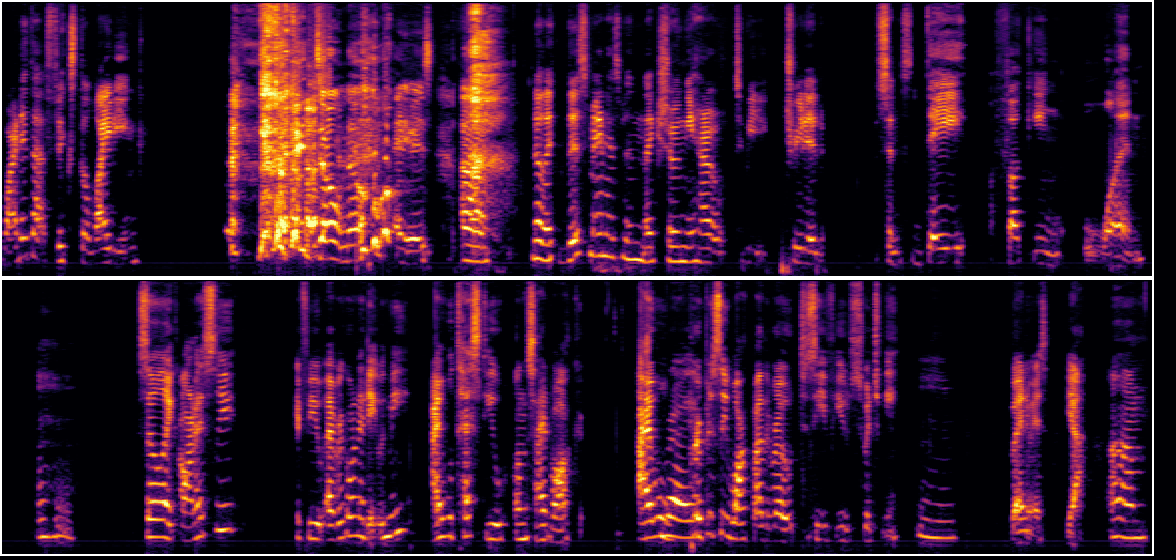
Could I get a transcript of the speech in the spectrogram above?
why did that fix the lighting? I don't know. Anyways, um, no, like this man has been like showing me how to be treated since day fucking one. hmm So like honestly, if you ever go on a date with me, I will test you on the sidewalk. I will Right. purposely walk by the road to see if you switch me. hmm But anyways, yeah. Um,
